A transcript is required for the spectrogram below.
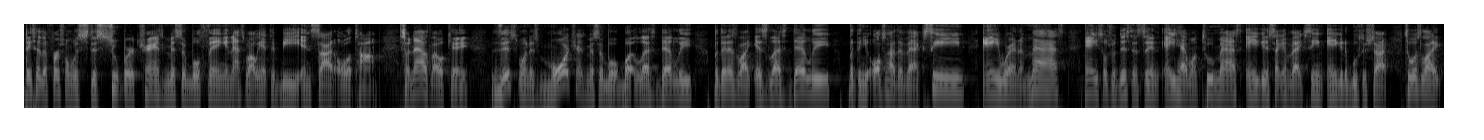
they said the first one was this super transmissible thing, and that's why we had to be inside all the time. So now it's like, okay, this one is more transmissible but less deadly. But then it's like it's less deadly, but then you also have the vaccine, and you're wearing a mask, and you social distancing, and you have on two masks, and you get a second vaccine, and you get a booster shot. So it's like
